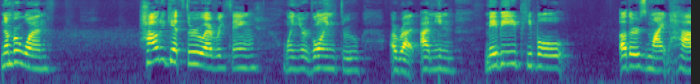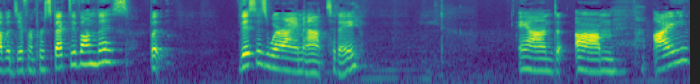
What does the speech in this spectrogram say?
Number one, how to get through everything when you're going through a rut. I mean, maybe people Others might have a different perspective on this, but this is where I am at today. And um, I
